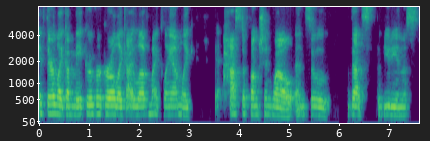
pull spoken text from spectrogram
If they're like a makeover girl, like I love my glam, like it has to function well. And so that's the beauty in this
